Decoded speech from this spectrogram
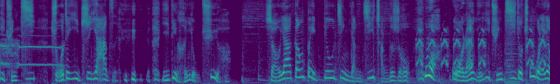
一群鸡啄着一只鸭子，一定很有趣啊！小鸭刚被丢进养鸡场的时候，哇，果然有一群鸡就冲过来要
